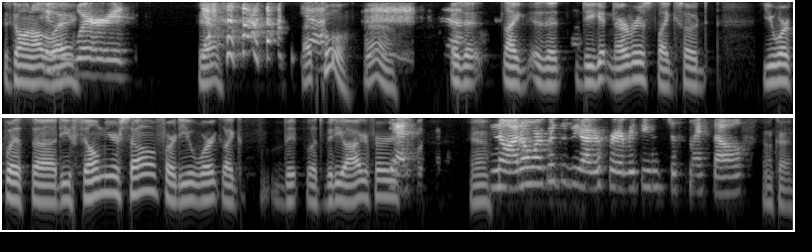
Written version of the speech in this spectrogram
It's gone all the way. Where it's yeah. yeah. That's yeah. cool. Yeah. Is it like is it do you get nervous like so you work with uh, do you film yourself or do you work like vi- with videographers? Yes. Yeah. No i don't work with the videographer. Everything's just myself. Okay.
